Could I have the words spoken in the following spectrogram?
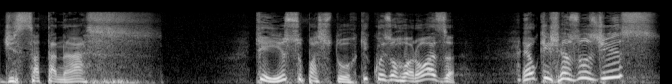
de Satanás. Que isso, pastor? Que coisa horrorosa! É o que Jesus diz.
